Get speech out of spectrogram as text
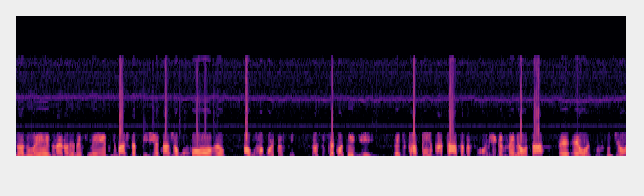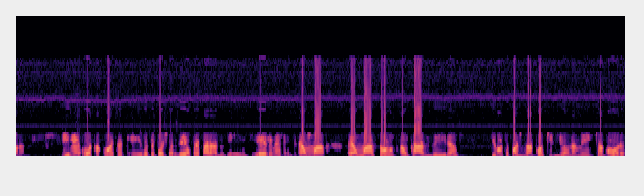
no azulejo, né, no revestimento, debaixo da pia, atrás de algum móvel, alguma coisa assim. Então, se você conseguir dedicar tempo à caça das formigas, melhor, tá? É, é ótimo, funciona. E outra coisa que você pode fazer é um preparadozinho, que ele, né, gente, é uma, é uma solução caseira que você pode usar cotidianamente. Agora,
